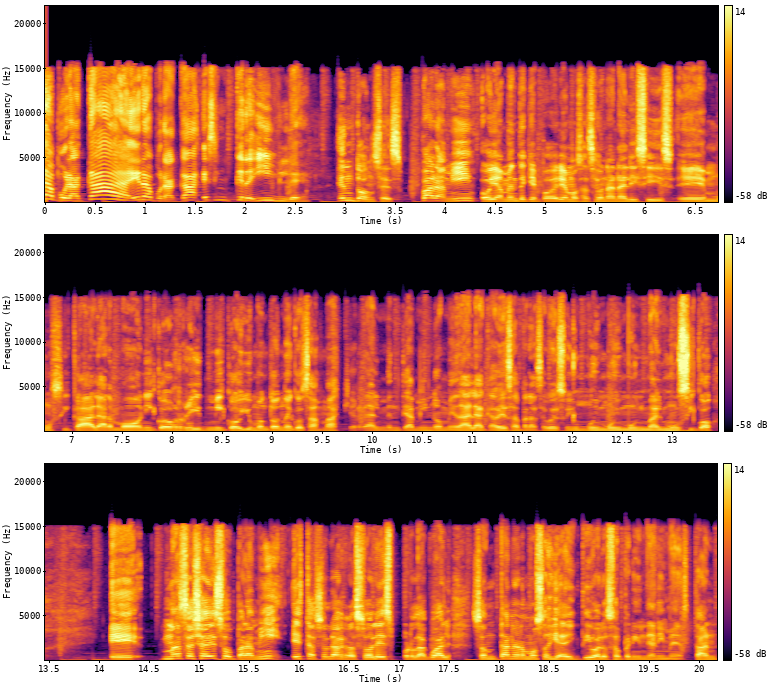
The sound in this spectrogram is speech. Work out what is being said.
Era por acá, era por acá. Es increíble. Entonces, para mí, obviamente que podríamos hacer un análisis eh, musical, armónico, rítmico y un montón de cosas más que realmente a mí no me da la cabeza para hacer, porque soy un muy, muy, muy mal músico. Eh, más allá de eso, para mí, estas son las razones por la cual son tan hermosos y adictivos los openings de anime. Están,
